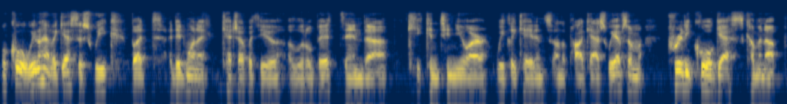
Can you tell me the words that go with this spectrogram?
Well, cool. We don't have a guest this week, but I did want to catch up with you a little bit and uh, continue our weekly cadence on the podcast. We have some pretty cool guests coming up.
